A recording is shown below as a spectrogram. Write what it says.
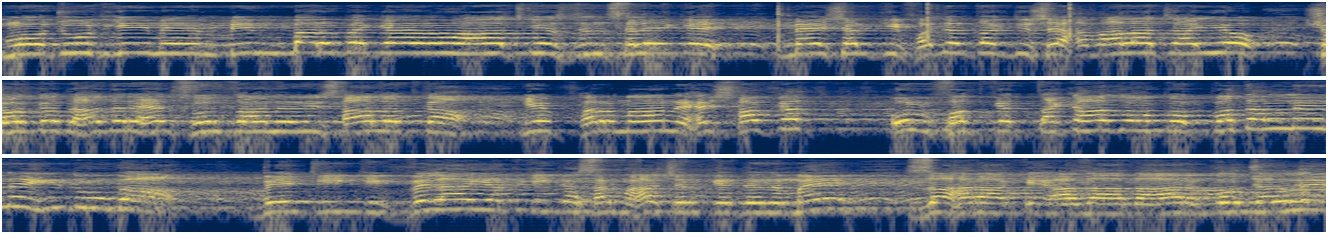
موجودگی میں ممبر پہ کہہ رہا ہوں آج کے اس دن سے لے کے میشر کی فجر تک جسے حوالہ چاہیے ہو شوکت حاضر ہے سلطان رسالت کا۔ یہ فرمان ہے شوکت الفت کے تقاضوں کو بدلنے نہیں دوں گا۔ بیٹی کی ولایت کی قسم حشر کے دن میں زہرا کے ازادار کو جلنے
